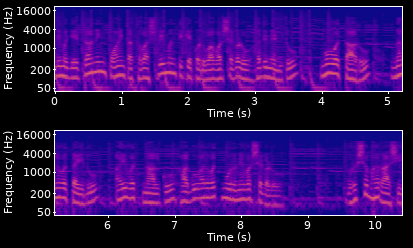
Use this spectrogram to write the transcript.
ನಿಮಗೆ ಟರ್ನಿಂಗ್ ಪಾಯಿಂಟ್ ಅಥವಾ ಶ್ರೀಮಂತಿಕೆ ಕೊಡುವ ವರ್ಷಗಳು ಹದಿನೆಂಟು, ಮೂವತ್ತಾರು ನಲವತ್ತೈದು, ಐವತ್ನಾಲ್ಕು ಹಾಗೂ ಅರವತ್ಮೂರನೇ ವರ್ಷಗಳು. ವೃಷಭ ರಾಶಿ,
